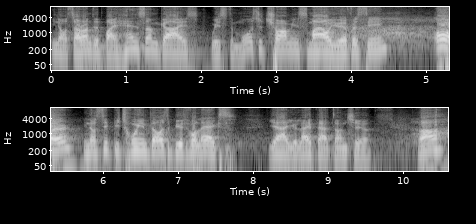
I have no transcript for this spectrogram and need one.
You know, surrounded by handsome guys with the most charming smile you ever seen. or, you know, sit between those beautiful legs yeah, you like that, don't you? Well,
